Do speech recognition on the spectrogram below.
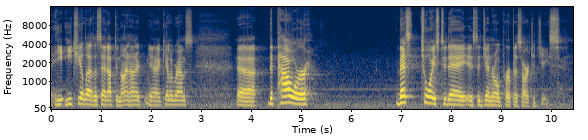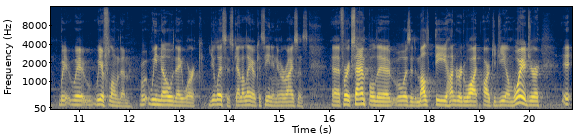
He- Heat shield, as I said, up to 900 uh, kilograms. Uh, the power, best choice today is the general purpose RTGs. We, we, we have flown them. We know they work. Ulysses, Galileo, Cassini, New Horizons. Uh, for example, the what was it, the multi 100 watt RTG on Voyager, it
